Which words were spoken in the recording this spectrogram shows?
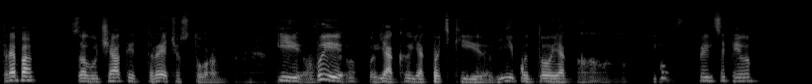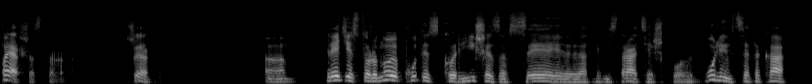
Треба залучати третю сторону. І ви, як, як батьки, нібито як, ну, в принципі, перша сторона, жертва. Е, Третьою стороною буде скоріше за все адміністрація школи. Булінг це така,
